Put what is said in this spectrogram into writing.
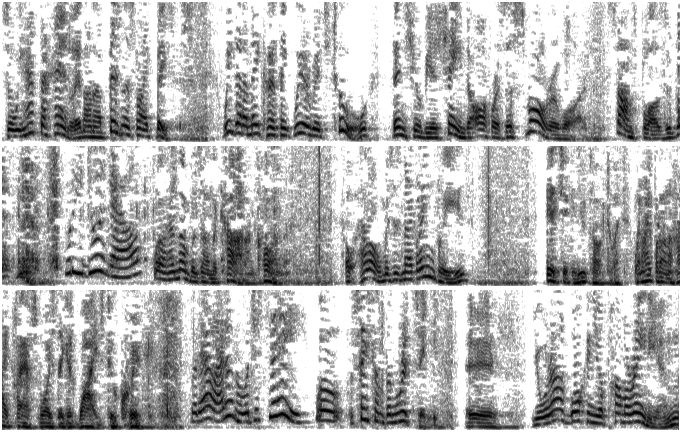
So we have to handle it on a businesslike basis. We gotta make her think we're rich too, then she'll be ashamed to offer us a small reward. Sounds plausible. What are you doing, Al? Well, her number's on the card. I'm calling her. Oh, hello, Mrs. McLean, please. Here, Chicken, you talk to her. When I put on a high-class voice, they get wise too quick. But, Al, I don't know what to say. Well, say something ritzy. Uh, you were out walking your Pomeranian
